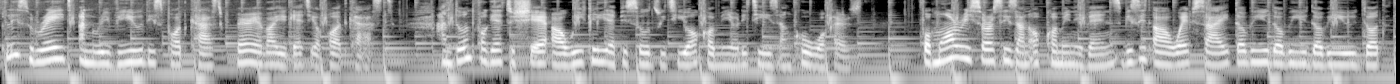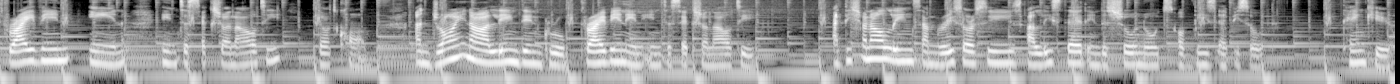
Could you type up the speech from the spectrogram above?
Please rate and review this podcast wherever you get your podcast. And don't forget to share our weekly episodes with your communities and co workers. For more resources and upcoming events, visit our website www.thrivinginintersectionality.com and join our LinkedIn group Thriving in Intersectionality. Additional links and resources are listed in the show notes of this episode. Thank you.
